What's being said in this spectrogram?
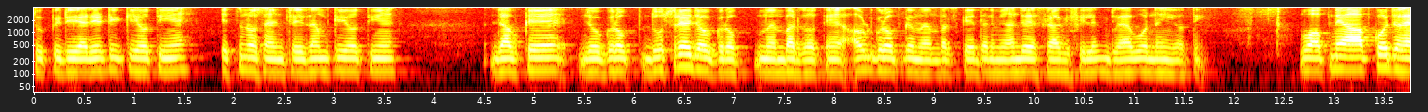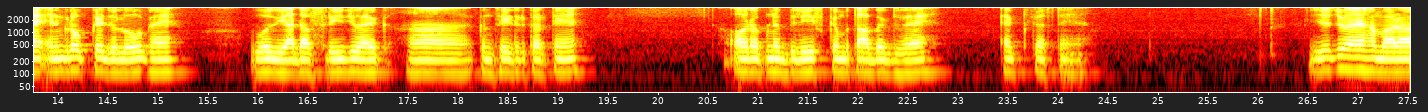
सुपीरियरिटी की होती हैं इथनोसेंट्रिज्म की होती हैं जबकि जो ग्रुप, दूसरे जो ग्रुप मेंबर्स होते हैं आउट ग्रुप के मेंबर्स के दरमियान जो इस तरह की फीलिंग जो है वो नहीं होती। वो अपने आप को जो है, इन ग्रुप के जो लोग हैं, वो ज़्यादा फ्री जो है हाँ कंसीडर करते हैं और अपने बिलीफ के मुताबिक जो है एक्ट करते हैं। ये जो है हमारा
